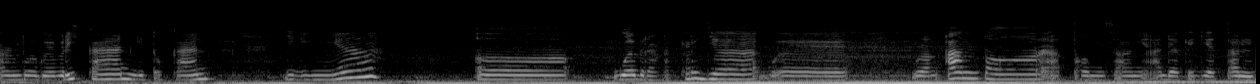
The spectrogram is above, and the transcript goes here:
orang tua gue berikan gitu kan. Jadinya uh, gue berangkat kerja gue pulang kantor atau misalnya ada kegiatan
